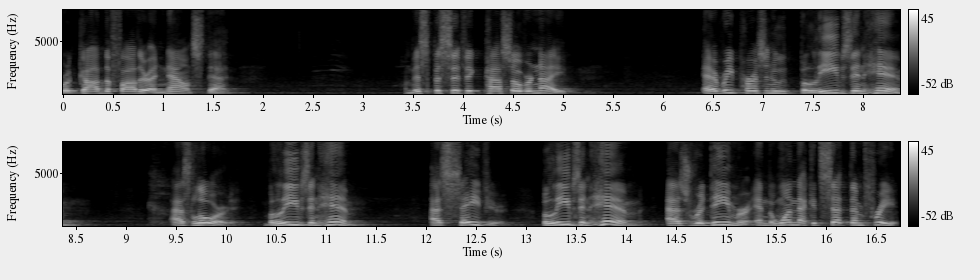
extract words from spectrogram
where God the Father announced that on this specific Passover night, every person who believes in Him as Lord, believes in Him as Savior, believes in Him as Redeemer and the one that could set them free,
